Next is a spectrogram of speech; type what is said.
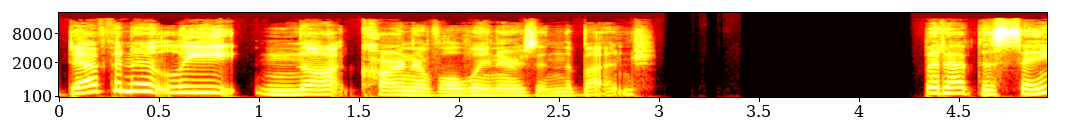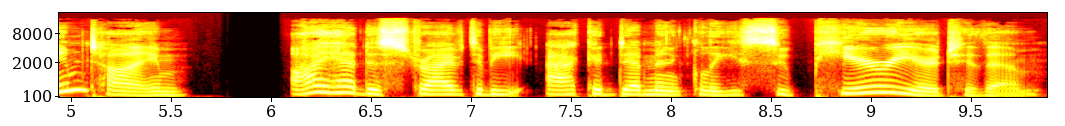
Definitely not carnival winners in the bunch. But at the same time, I had to strive to be academically superior to them.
